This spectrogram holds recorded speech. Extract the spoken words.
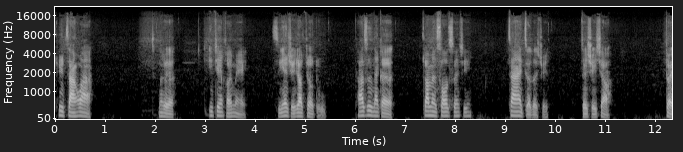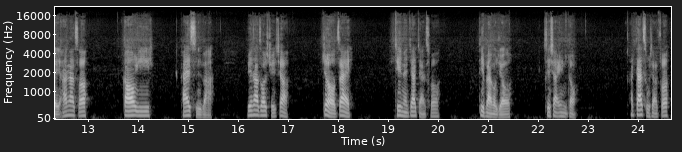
去彰化那个一间很美实验学校就读，他是那个专门收身心障碍者的学的学校。对啊，那时候高一开始吧，因为那时候学校就有在听人家讲说地板滚球这项运动，他当初想说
